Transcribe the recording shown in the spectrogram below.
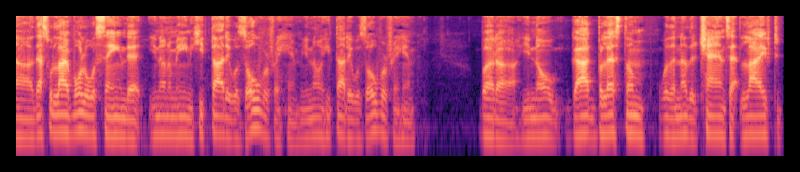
uh that's what Livola was saying that you know what I mean? He thought it was over for him you know? He thought it was over for him. But uh you know God blessed him with another chance at life to,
